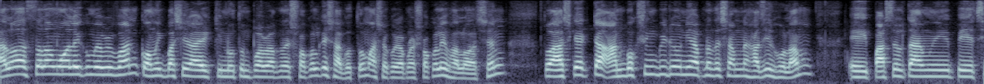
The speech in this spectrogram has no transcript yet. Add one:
হ্যালো আসসালামু আলাইকুম এভরিওয়ান কমিক বাসের আরেকটি নতুন পর্ব আপনাদের সকলকে স্বাগতম। আশা করি আপনারা সকলেই ভালো আছেন। তো আজকে একটা আনবক্সিং ভিডিও নিয়ে আপনাদের সামনে হাজির হলাম। এই পার্সেলটা আমি পেয়েছি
